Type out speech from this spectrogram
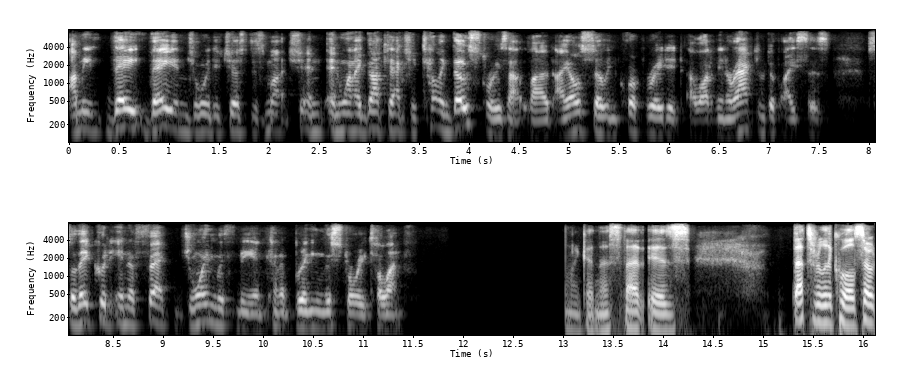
I mean, they they enjoyed it just as much. And and when I got to actually telling those stories out loud, I also incorporated a lot of interactive devices, so they could in effect join with me in kind of bringing the story to life. Oh my goodness, that is that's really cool. So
